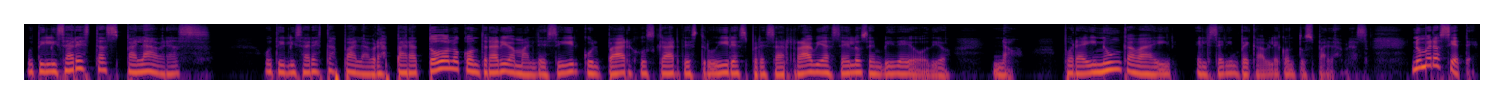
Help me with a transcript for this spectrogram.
utilizar estas palabras, utilizar estas palabras para todo lo contrario a maldecir, culpar, juzgar, destruir, expresar rabia, celos, envidia y odio. No, por ahí nunca va a ir el ser impecable con tus palabras. Número siete,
